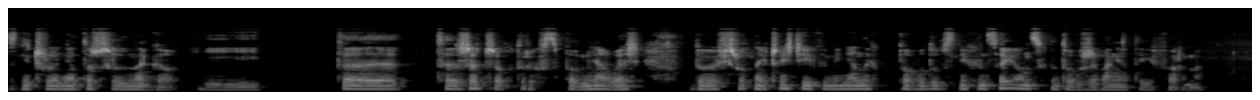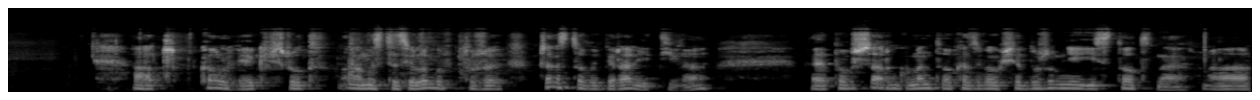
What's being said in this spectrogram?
znieczulenia dożylnego i te, te rzeczy, o których wspomniałeś, były wśród najczęściej wymienianych powodów zniechęcających do używania tej formy. Aczkolwiek wśród anestezjologów, którzy często wybierali TIVE, powyższe argumenty okazywały się dużo mniej istotne, a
